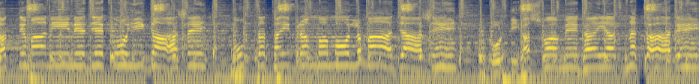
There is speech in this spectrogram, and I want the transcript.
સત્ય માનીને જે કોઈ ગાશે, મુક્ત થઈ બ્રહ્મ મોલમાં જાશે. કોટી અશ્વમેઘ યજ્ઞ કરે,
